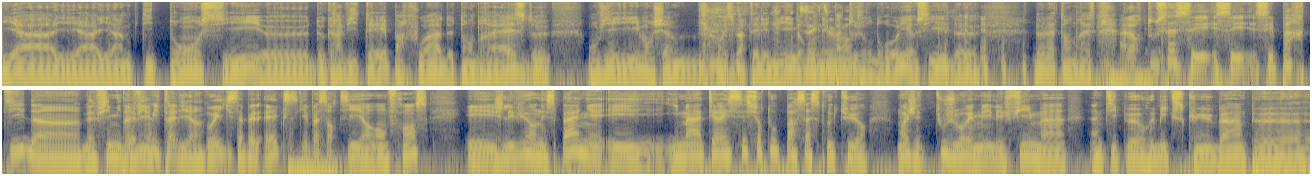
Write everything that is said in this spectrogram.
il y a il y a il y a un petit ton aussi euh, de gravité parfois, de tendresse, de on vieillit, mon cher Maurice Barthélémy, donc on n'est pas toujours drôle. Il y a aussi de de la tendresse. Alors tout ça c'est c'est c'est parti d'un D'un film italien. film italien. Oui, qui s'appelle Ex, qui est pas sorti en, en France, et je l'ai vu en Espagne, et il m'a intéressé surtout par sa structure. Moi, j'ai toujours aimé les films un, un petit peu Rubik's Cube, un peu euh,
